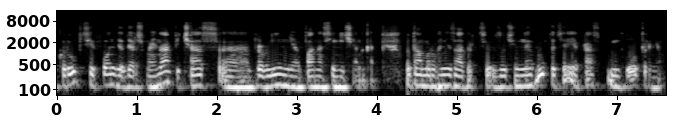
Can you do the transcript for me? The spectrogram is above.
корупції в держмайна під час е, правління пана Сініченка. Там організатор цієї злочинної групи це якраз було про нього.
